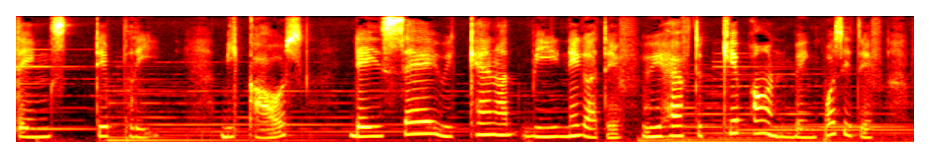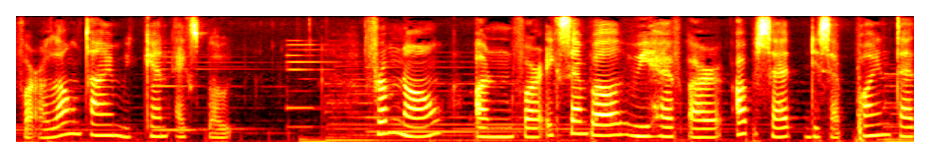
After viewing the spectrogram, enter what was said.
things deeply because they say we cannot be negative. We have to keep on being positive. For a long time, we can explode. From now on, for example, we have our upset, disappointed,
